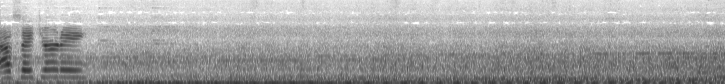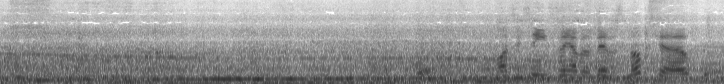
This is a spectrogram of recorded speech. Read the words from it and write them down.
Have a safe journey. One sixteen putting up a bit of a smoke show.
